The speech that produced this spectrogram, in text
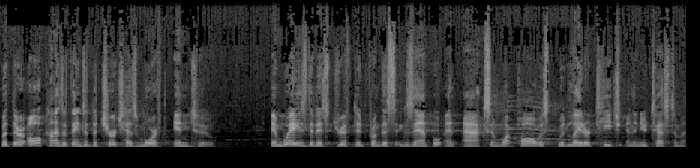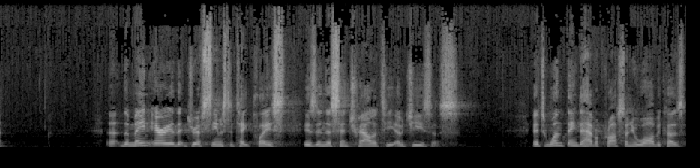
But there are all kinds of things that the church has morphed into in ways that it's drifted from this example in Acts and what Paul was, would later teach in the New Testament. Uh, the main area that drift seems to take place is in the centrality of Jesus. It's one thing to have a cross on your wall because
